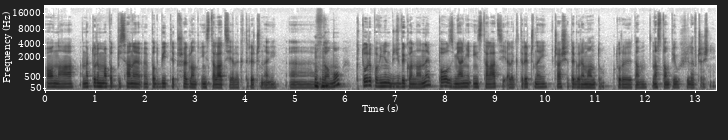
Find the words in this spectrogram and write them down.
ona, na którym ma podpisany e, podbity przegląd instalacji elektrycznej e, w Mhm. domu, który powinien być wykonany po zmianie instalacji elektrycznej w czasie tego remontu, który tam nastąpił chwilę wcześniej.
